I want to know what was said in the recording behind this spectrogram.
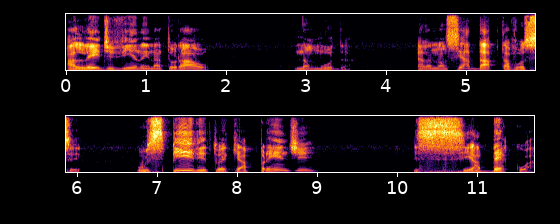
A lei divina e natural não muda. Ela não se adapta a você. O espírito é que aprende e se adequa.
